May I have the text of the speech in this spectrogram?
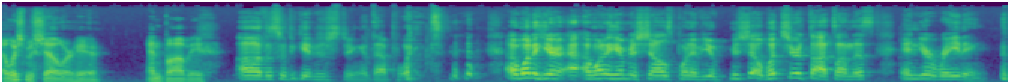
I wish Michelle were here and Bobby. Oh, this would be interesting at that point. I want to hear. I want to hear Michelle's point of view. Michelle, what's your thoughts on this and your rating?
